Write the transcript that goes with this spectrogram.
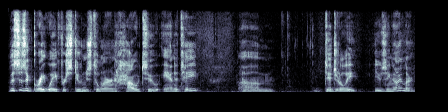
this is a great way for students to learn how to annotate um, digitally using iLearn.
